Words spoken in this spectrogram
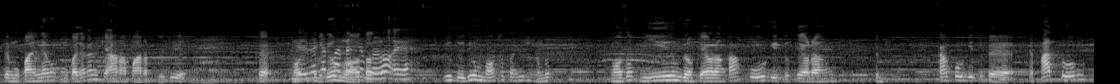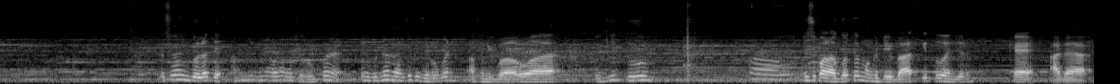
Kayak mukanya mukanya kan kayak arap-arap gitu ya. Kayak melotot kan tiba-tiba melotot. ya? Iya tiba-tiba melotot anjir banget melotot diem dong kayak orang kaku gitu kayak orang kaku gitu kayak kayak patung terus kan gue liat ya anjir ini orang kesurupan ya? eh bener anjir kesurupan langsung dibawa kayak gitu wow ini sekolah gue tuh emang gede banget gitu anjir kayak ada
